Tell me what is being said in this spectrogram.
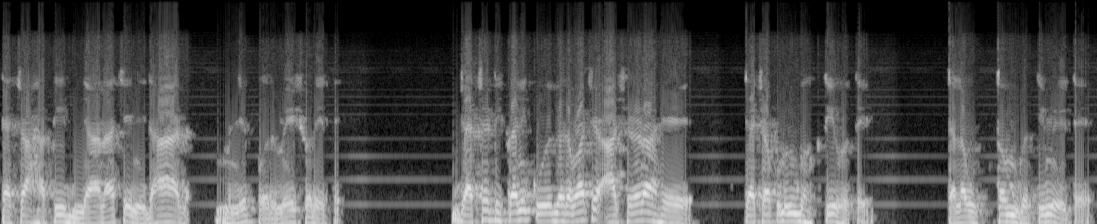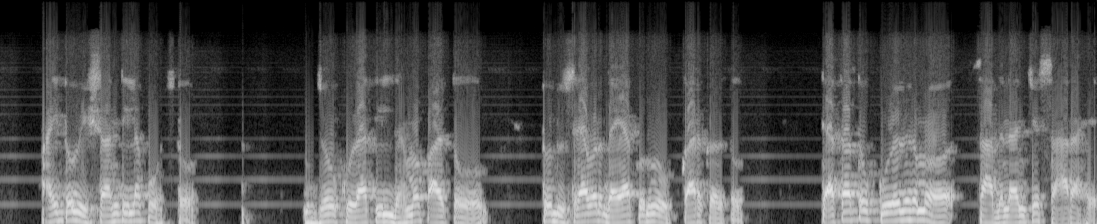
त्याच्या हाती ज्ञानाचे निधान म्हणजे परमेश्वर येते. ज्याच्या ठिकाणी कुलधर्माचे आचरण आहे त्याच्याकडून भक्ती होते. त्याला उत्तम गती मिळते आणि तो विश्रांतीला पोहोचतो. जो कुळातील धर्म पाळतो तो दुसऱ्यावर दया करून उपकार करतो. त्याचा तो कुळधर्म साधनांचे सार आहे.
